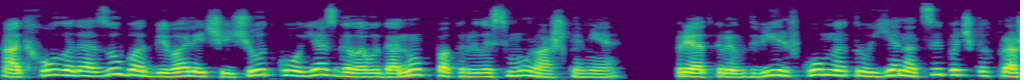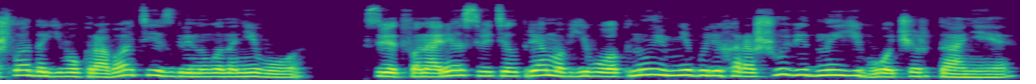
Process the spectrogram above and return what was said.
От холода зубы отбивали чечетку, я с головы до ног покрылась мурашками. Приоткрыв дверь в комнату, я на цыпочках прошла до его кровати и взглянула на него. Свет фонаря светил прямо в его окно, и мне были хорошо видны его очертания.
